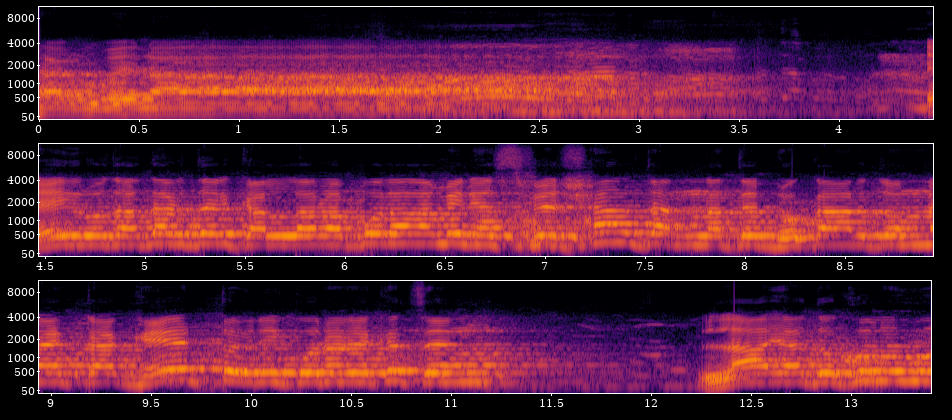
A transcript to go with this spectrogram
থাকবে না। এই রোজাদারদের আল্লাহ রাব্বুল আলামিন স্পেশাল জান্নাতে ঢোকার জন্য একটা গেট তৈরি করে রেখেছেন। লা ইয়াদখুলুহু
